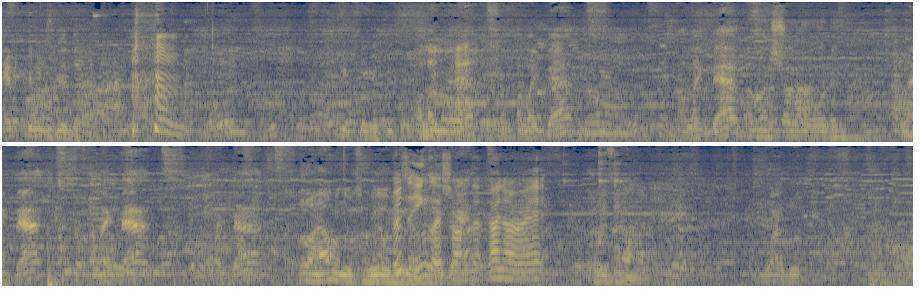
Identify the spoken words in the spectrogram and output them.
Everything is good. Pick for me, pick for me. I like mm-hmm. that. I like that. I like that. I'm not sure the order. I like that. I like that. I like that. Oh, that one looks real good. There's good. English on them. I know, right? What is that? Why look? Oh,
